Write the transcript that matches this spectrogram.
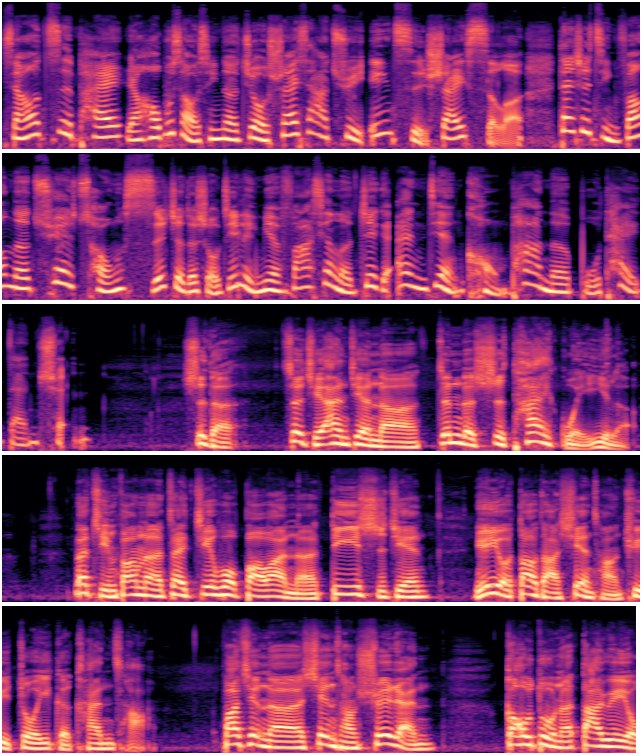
想要自拍，然后不小心呢”就摔下去，因此摔死了。但是警方呢，却从死者的手机里面发现了这个案件，恐怕呢不太单纯。是的，这起案件呢，真的是太诡异了。那警方呢，在接获报案呢，第一时间也有到达现场去做一个勘查，发现呢，现场虽然高度呢大约有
